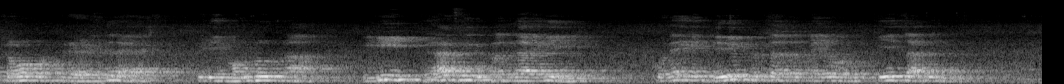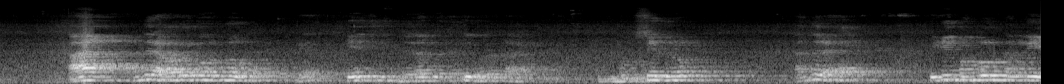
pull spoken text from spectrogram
ಶ್ರಮ ಪಟ್ಟು ಹೇಳಿದರೆ ಇಡೀ ಮಂಗಳೂರಿನ ಇಡೀ ಟ್ರಾಫಿಕ್ ಬಂದಾಗಿ ಕೊನೆಗೆ ದೇವಿ ಪ್ರಸಾದದ ಮೇಲೆ ಒಂದು ಕೇಸ್ ಆಗಿ ಆ ಅಂದರೆ ಅವರಿಗೆ ಒಂದು ಕೇಸ್ ಜನಗತಿ ವಿರುದ್ಧ ಮುಗಿಸಿದ್ರು ಅಂದರೆ ಇಡೀ ಮಂಗಳೂರಿನಲ್ಲಿ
